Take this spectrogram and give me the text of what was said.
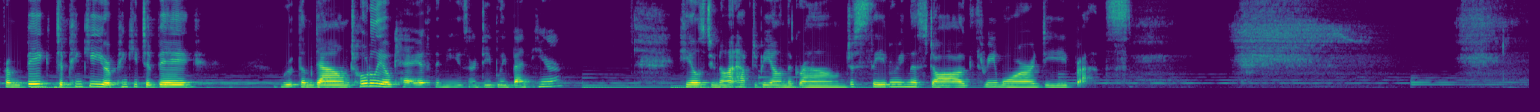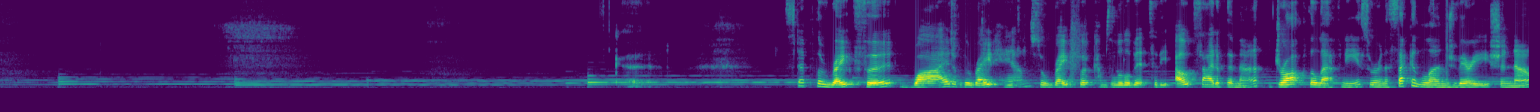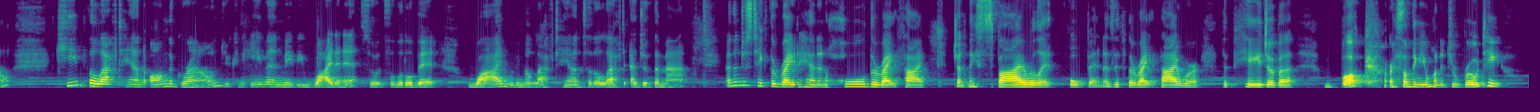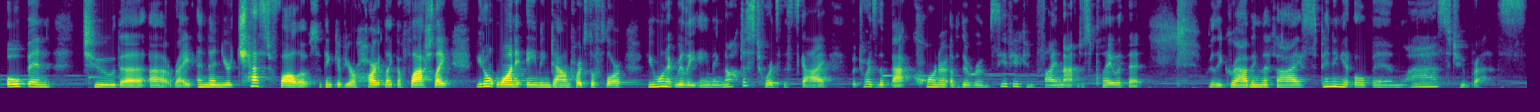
from big to pinky or pinky to big. Root them down. Totally okay if the knees are deeply bent here. Heels do not have to be on the ground. Just savoring this dog. Three more deep breaths. Step the right foot wide of the right hand. So right foot comes a little bit to the outside of the mat. Drop the left knee. So we're in a second lunge variation now. Keep the left hand on the ground. You can even maybe widen it so it's a little bit wide, moving the left hand to the left edge of the mat. And then just take the right hand and hold the right thigh. Gently spiral it open as if the right thigh were the page of a book or something you wanted to rotate open to the uh, right, and then your chest follows. So think of your heart like a flashlight. You don't want it aiming down towards the floor. You want it really aiming not just towards the sky, but towards the back corner of the room. See if you can find that. Just play with it. Really grabbing the thigh, spinning it open. Last two breaths.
